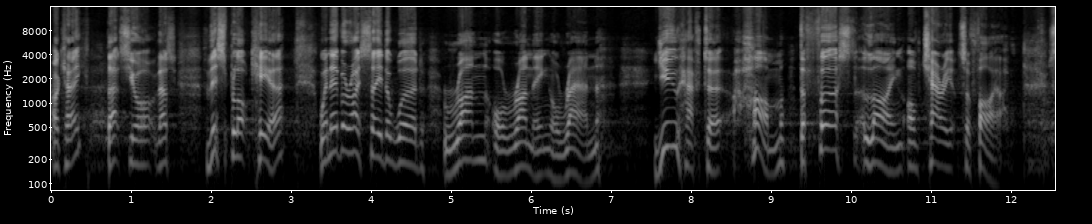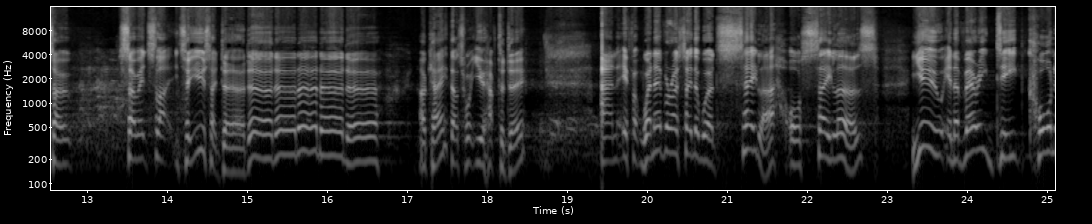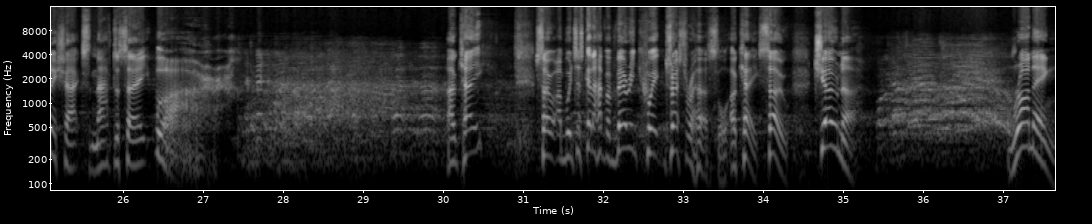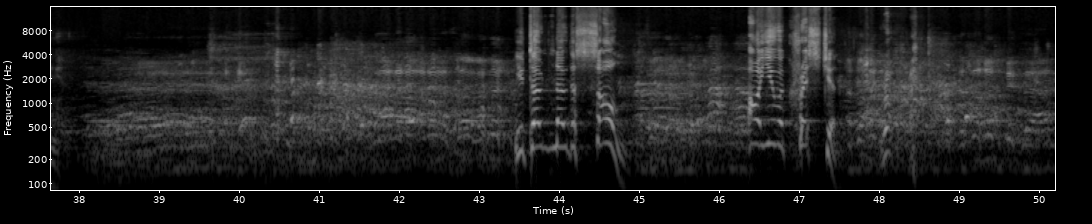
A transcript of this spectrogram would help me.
Okay? That's your that's this block here. Whenever I say the word run or running or ran, you have to hum the first line of Chariots of Fire. So, so it's like, so you say, da, da, da, da, da, da. Okay, that's what you have to do. And if whenever I say the word sailor or sailors, you, in a very deep Cornish accent, have to say, okay? So we're just going to have a very quick dress rehearsal. Okay, so Jonah running. You don't know the song. Are you a Christian?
